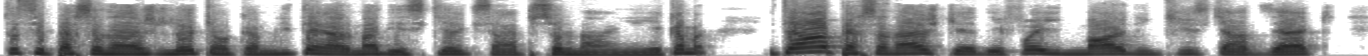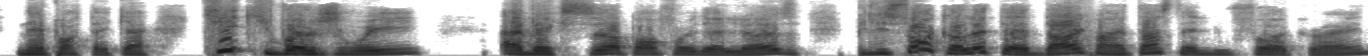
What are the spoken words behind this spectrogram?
tous ces personnages-là qui ont comme littéralement des skills qui servent absolument à rien. Il y a comme littéralement un personnage que des fois il meurt d'une crise cardiaque n'importe quand. Qui qui va jouer avec ça, à part For the Loves. Puis l'histoire encore là était dark, mais en même temps, c'était loufoque, right?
